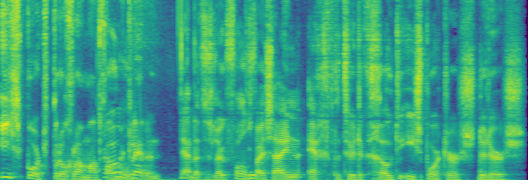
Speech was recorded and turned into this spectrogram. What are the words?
e-sport programma van Oh. McLaren. Ja, dat is leuk voor ons. Wij zijn echt natuurlijk grote e-sporters, de dus.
